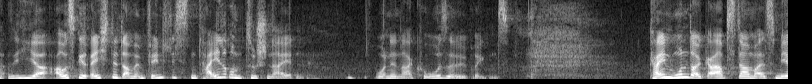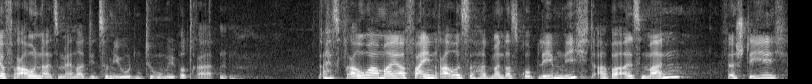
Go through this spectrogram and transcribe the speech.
Also hier ausgerechnet am empfindlichsten Teil rumzuschneiden. Ohne Narkose übrigens. Kein Wunder gab es damals mehr Frauen als Männer, die zum Judentum übertraten. Als Frau war man ja fein raus, da hat man das Problem nicht, aber als Mann, verstehe ich,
